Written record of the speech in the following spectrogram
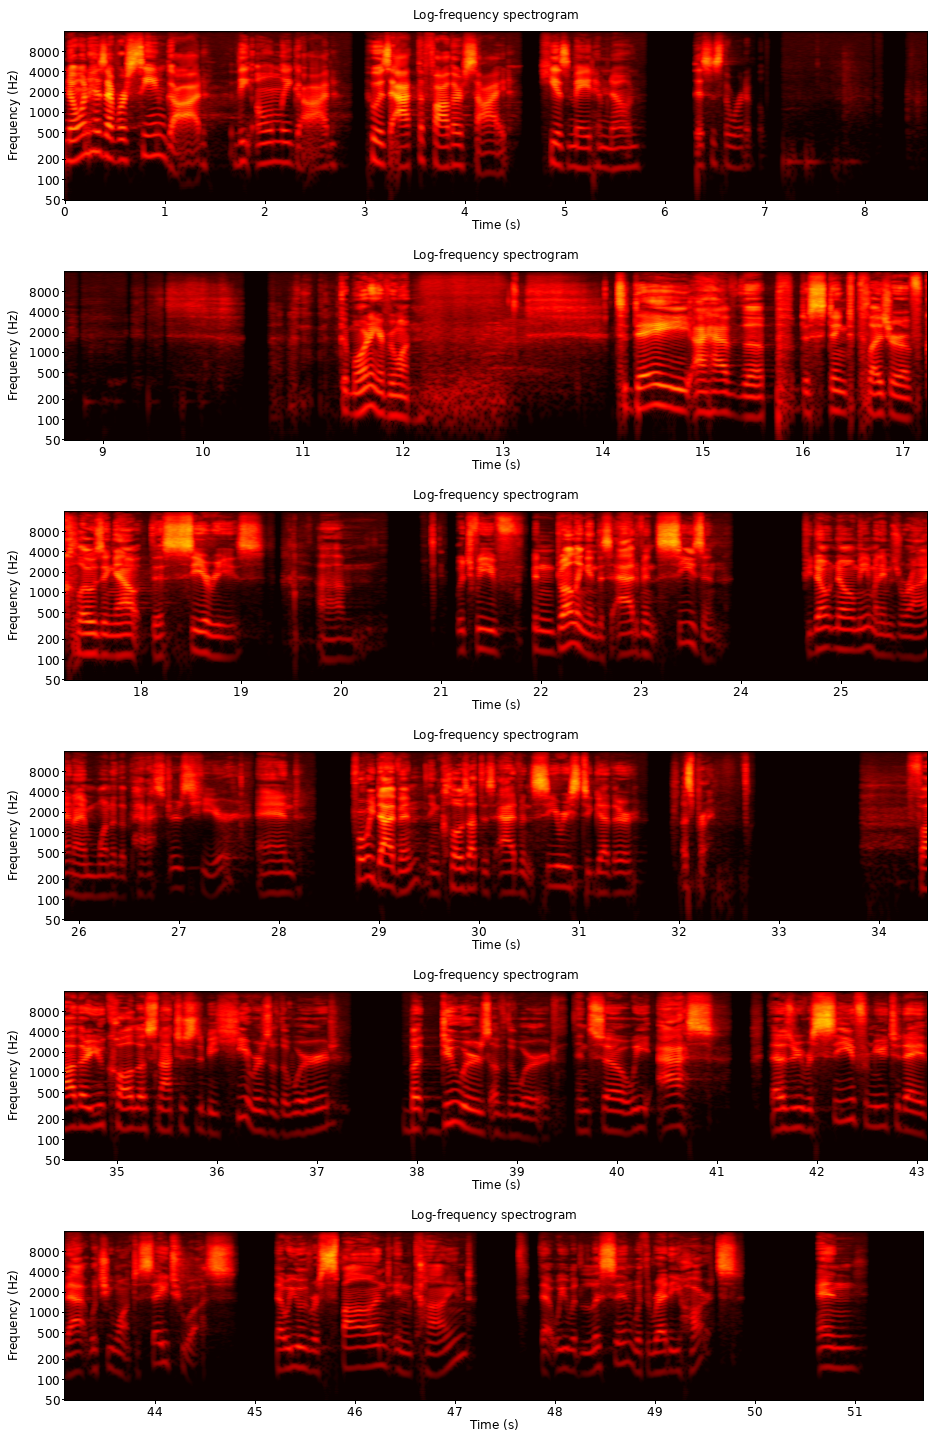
No one has ever seen God, the only God, who is at the Father's side. He has made him known. This is the word of the Lord. Good morning, everyone. Today, I have the p- distinct pleasure of closing out this series, um, which we've been dwelling in this Advent season. If you don't know me, my name is Ryan. I am one of the pastors here. And before we dive in and close out this Advent series together, let's pray. Father, you called us not just to be hearers of the word, but doers of the word. And so we ask that as we receive from you today that which you want to say to us, that we would respond in kind, that we would listen with ready hearts, and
